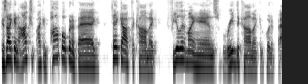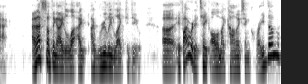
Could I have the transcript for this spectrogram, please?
Because mm-hmm. I can I can pop open a bag, take out the comic, feel it in my hands, read the comic, and put it back. And that's something I I, I really like to do. Uh, if I were to take all of my comics and grade them,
